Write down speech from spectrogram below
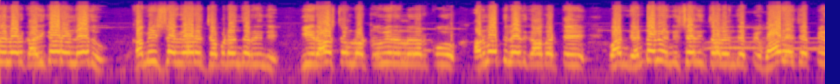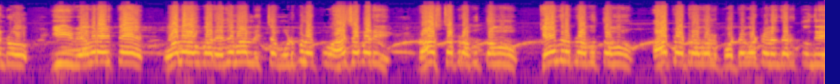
వీలర్కి అధికారం లేదు. కమిషనర్ గారు చెప్పడం జరిగింది. ఈ రాష్ట్రంలో టూ వీలర్లకు అనుమతి లేదు కాబట్టి వారిని వెంటనే నిషేధించాలని చెప్పి వారే చెప్పిండ్రు ఈ ఎవరైతే ఓలా ఉబర్ యజమానులు ఇచ్చే ముడుపులకు ఆశపడి రాష్ట్ర ప్రభుత్వము కేంద్ర ప్రభుత్వము ఆటో డ్రైవర్లు పొట్టగొట్టడం జరుగుతుంది.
